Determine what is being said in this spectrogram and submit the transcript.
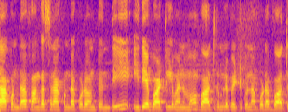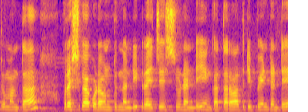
రాకుండా ఫంగస్ రాకుండా కూడా ఉంటుంది. ఇదే బాటిల్ మనము బాత్రూంలో పెట్టుకున్నా కూడా బాత్రూమ్ అంతా ఫ్రెష్గా కూడా ఉంటుందండి. ట్రై చేసి చూడండి. ఇంకా తర్వాత టిప్ ఏంటంటే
